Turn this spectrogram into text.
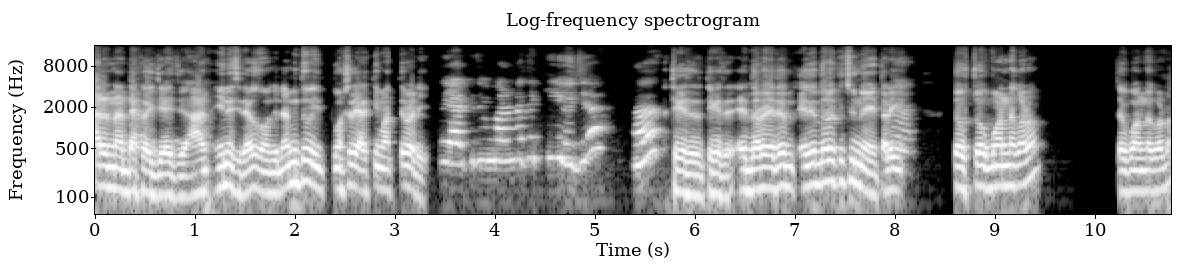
আরে না দেখো এই যে এনেছি দেখো তোমার জন্য। আমি তো তোমার সাথে আর কি মারতে পারি? হয়েছে ঠিক আছে ঠিক আছে। এই ধরো এদের এদের ধরো কিছু নেই। তাহলে হ্যাঁ। চোখ চোখ বন্ধ করো। চোখ বন্ধ করো।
